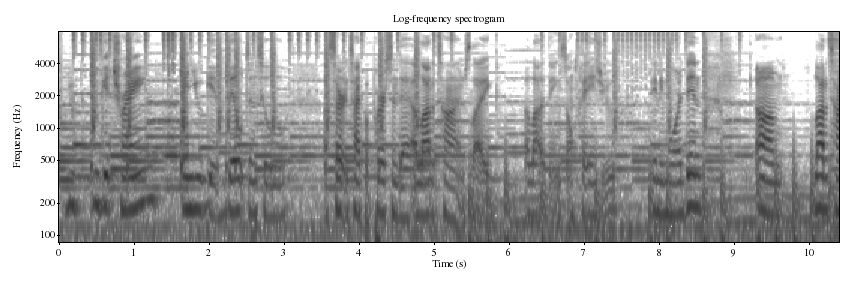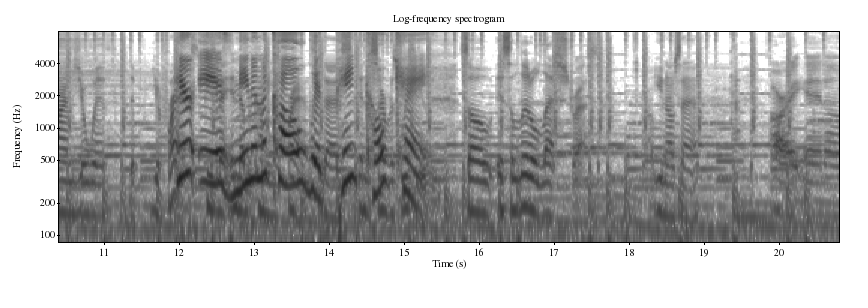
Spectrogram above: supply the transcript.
you you get trained and you get built into a certain type of person that a lot of times, like a lot of things don't phase you anymore. Then. Um, a lot of times you're with the, your friends. Here is that end up Nina Nicole with Pink in the with So it's a little less stress. You know what I'm saying? All right, and um,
